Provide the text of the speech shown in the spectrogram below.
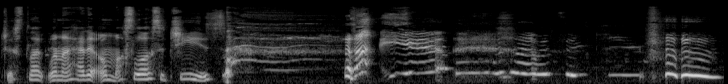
just like when I had it on my slice of cheese. yeah. That was so cute.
